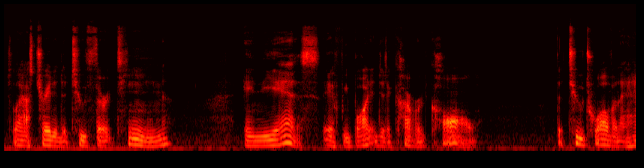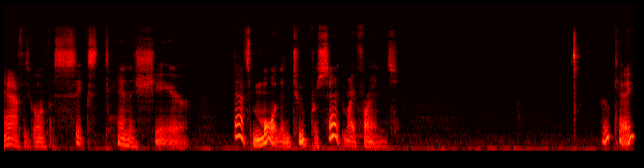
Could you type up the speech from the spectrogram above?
It's last traded at 213. And yes, if we bought it did a covered call, the 212 and a half is going for 610 a share. That's more than 2%, my friends. Okay.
